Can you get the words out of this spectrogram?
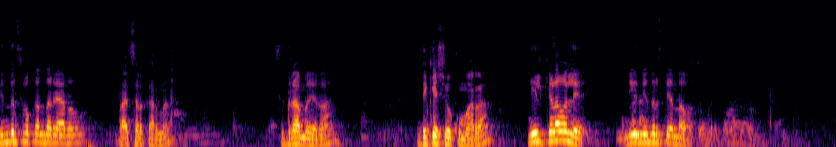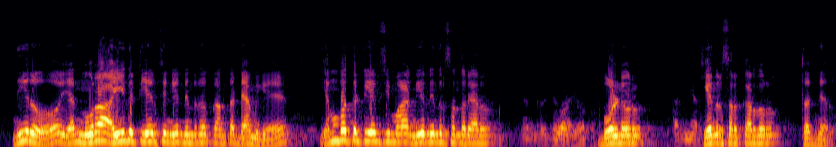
ನಿಂದಿರ್ಸ್ಬೇಕಂದ್ರೆ ಯಾರು? ರಾಜ್ಯ ಸರ್ಕಾರನ? ಸಿದ್ದರಾಮಯ್ಯರ ಡಿ ಕೆ ಶಿವಕುಮಾರ, ನೀಲ್ ಕೇಳವಲ್ಲಿ, ನೀರು ನಿಂದಿರ್ಸ್ತಿ ಅಂದವ. ನೀರು ಏನು ನೂರ ಐದು ಟಿ ಎಂ ಸಿ ನೀರು ನಿಂದ್ರಕ್ಕಂಥ ಡ್ಯಾಮ್ಗೆ ಎಂಬತ್ತು ಟಿ ಎಂ ಸಿ ಮಾ ನೀರು ನಿಂದ್ರಿಸಂದವ್ರು ಯಾರು? ಬೋಳ್ನವರು, ಕೇಂದ್ರ ಸರ್ಕಾರದವರು, ತಜ್ಞರು.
